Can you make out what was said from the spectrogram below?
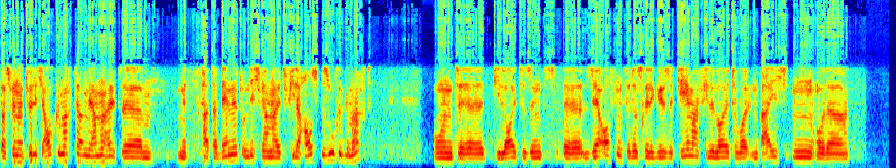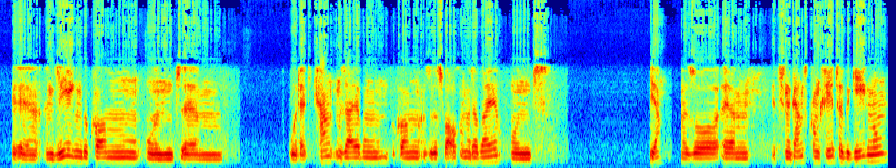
was wir natürlich auch gemacht haben, wir haben halt ähm, mit Pater Bennett und ich, wir haben halt viele Hausbesuche gemacht. Und äh, die Leute sind äh, sehr offen für das religiöse Thema. Viele Leute wollten beichten oder äh, einen Segen bekommen und ähm, oder die Krankensalbung bekommen. Also das war auch immer dabei. Und ja, also ähm, jetzt eine ganz konkrete Begegnung.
